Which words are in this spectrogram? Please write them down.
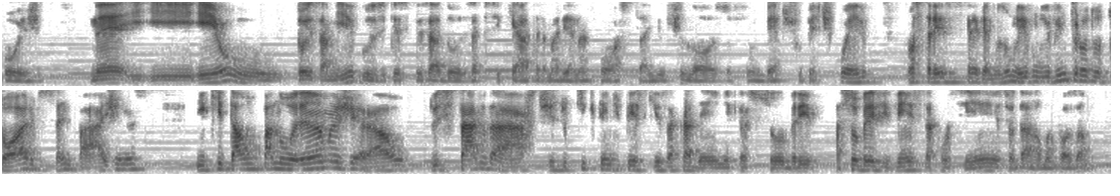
hoje. Né? E, e, eu, dois amigos e pesquisadores, a psiquiatra Mariana Costa e o filósofo Humberto Schubert Coelho, nós três escrevemos um livro, um livro introdutório de 100 páginas, em que dá um panorama geral do estado da arte, do que, que tem de pesquisa acadêmica sobre a sobrevivência da consciência ou da alma após a morte.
